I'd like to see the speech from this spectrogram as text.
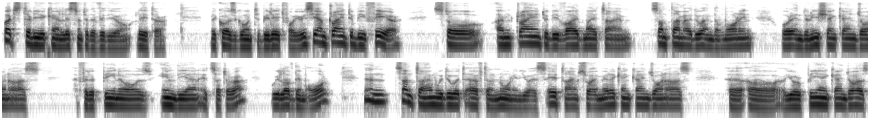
but still you can listen to the video later because it's going to be late for you. You see I'm trying to be fair so I'm trying to divide my time. Sometime I do in the morning where Indonesian can join us Filipinos Indian etc we love them all. And sometime we do it afternoon in USA time so American can join us uh, uh, European can join us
